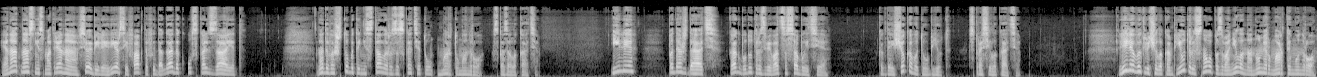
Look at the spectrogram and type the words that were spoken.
и она от нас, несмотря на все обилие версий, фактов и догадок, ускользает. Надо во что бы то ни стало разыскать эту Марту Монро, сказала Катя. Или подождать, как будут развиваться события. Когда еще кого-то убьют? спросила Катя. Лиля выключила компьютер и снова позвонила на номер Марты Монро.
